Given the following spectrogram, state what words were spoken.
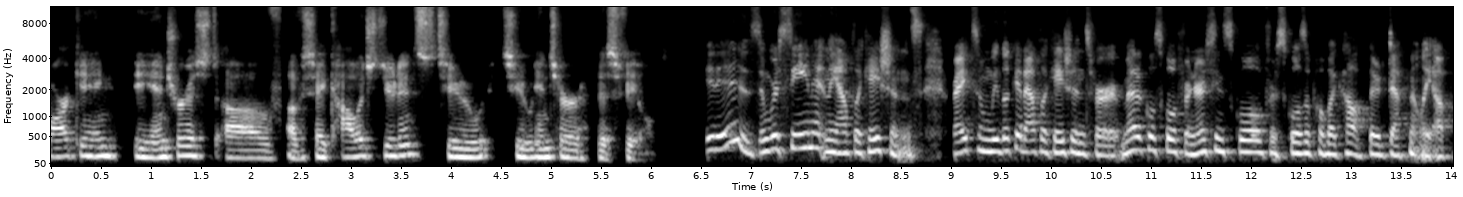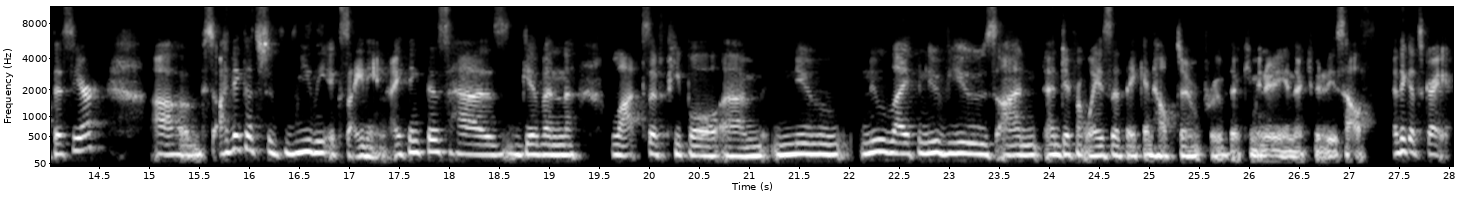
sparking the interest of, of say college students to to enter this field? It is. And we're seeing it in the applications, right? So when we look at applications for medical school, for nursing school, for schools of public health, they're definitely up this year. Um, so I think that's just really exciting. I think this has given lots of people um, new new life, new views on, on different ways that they can help to improve their community and their community's health. I think it's great.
